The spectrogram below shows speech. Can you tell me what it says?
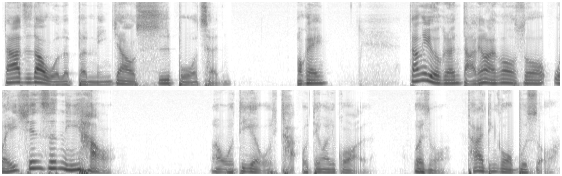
大家知道我的本名叫施伯成，OK。当有个人打电话来跟我说：“喂，先生你好。”啊，我第一个我卡，我电话就挂了。为什么？他一定跟我不熟啊，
